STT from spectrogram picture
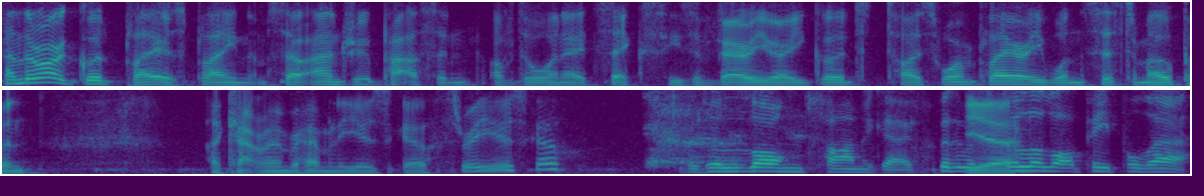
And there are good players playing them. So Andrew Patterson of the 186, he's a very, very good TIE Swarm player. He won the System Open. I can't remember how many years ago. Three years ago? It was a long time ago, but there was yeah. still a lot of people there.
